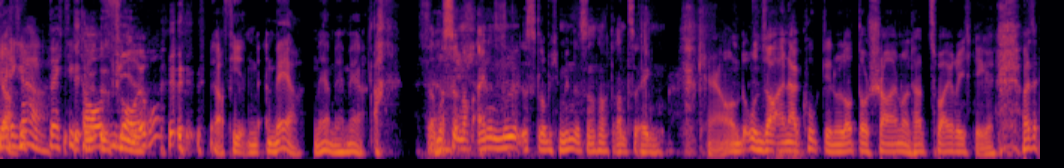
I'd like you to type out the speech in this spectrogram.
äh, Ja, egal. 60.000 Viel. Euro? Ja, viel mehr, mehr, mehr, mehr. Ach, Da musst du noch eine Null, ist glaube ich mindestens noch dran zu eng. Ja, und unser einer guckt den Lottoschein und hat zwei richtige. Weißt du,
